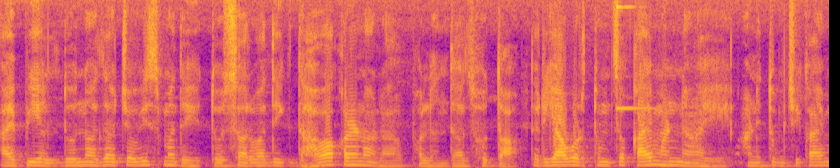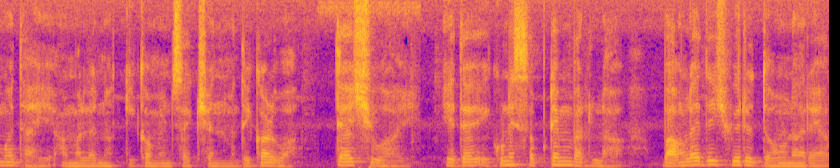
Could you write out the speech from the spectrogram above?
आय पी एल दोन हजार चोवीसमध्ये तो सर्वाधिक धावा करणारा फलंदाज होता. तर यावर तुमचं काय म्हणणं आहे आणि तुमची काय मत आहे? आम्हाला नक्की कमेंट सेक्शनमध्ये कळवा. त्याशिवाय येत्या एकोणीस सप्टेंबरला बांगलादेश विरुद्ध होणाऱ्या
